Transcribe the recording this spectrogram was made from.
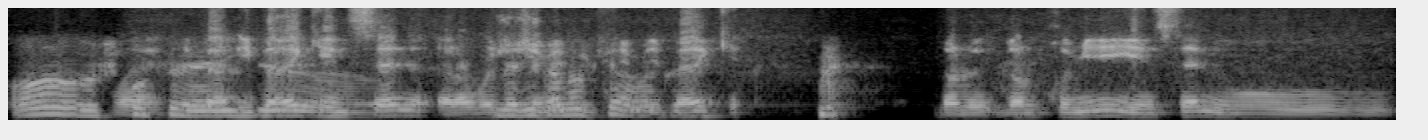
Oh, je pense il, il paraît qu'il y a une scène, alors moi j'ai jamais vu le film, mais il paraît que dans le, dans le premier, il y a une scène où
